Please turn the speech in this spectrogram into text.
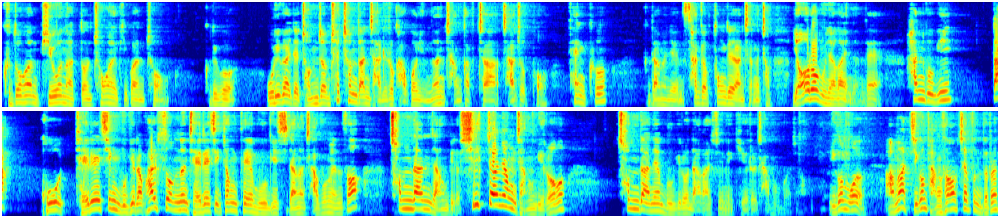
그동안 비워놨던 총알 기관총 그리고 우리가 이제 점점 최첨단 자리로 가고 있는 장갑차, 자주포, 탱크, 그 다음에 이제 사격 통제 장치 등 여러 분야가 있는데 한국이 딱 고 재래식 무기라고 할 수 없는 재래식 형태의 무기 시장을 잡으면서 첨단 장비로 실전형 장비로 첨단의 무기로 나갈 수 있는 기회를 잡은 거죠. 이건 뭐 아마 지금 방산업체 분들은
